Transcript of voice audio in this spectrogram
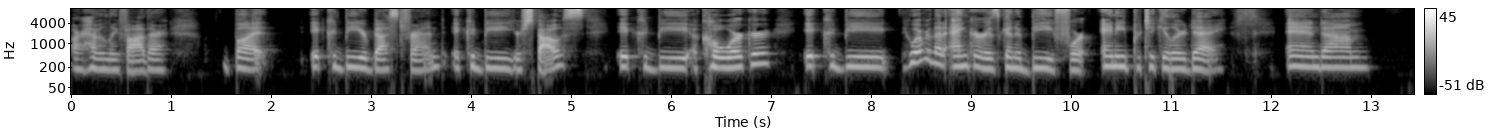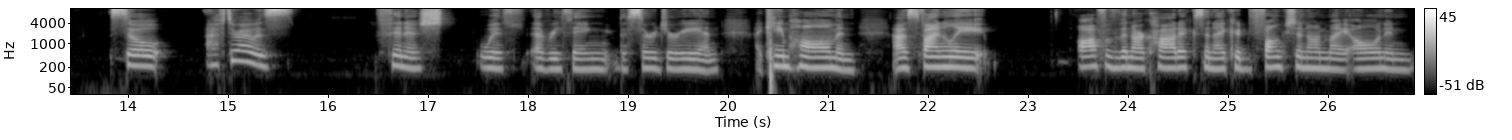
our Heavenly Father, but it could be your best friend, it could be your spouse, it could be a coworker, it could be whoever that anchor is going to be for any particular day. And um, so after I was finished with everything, the surgery, and I came home and I was finally off of the narcotics and I could function on my own and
